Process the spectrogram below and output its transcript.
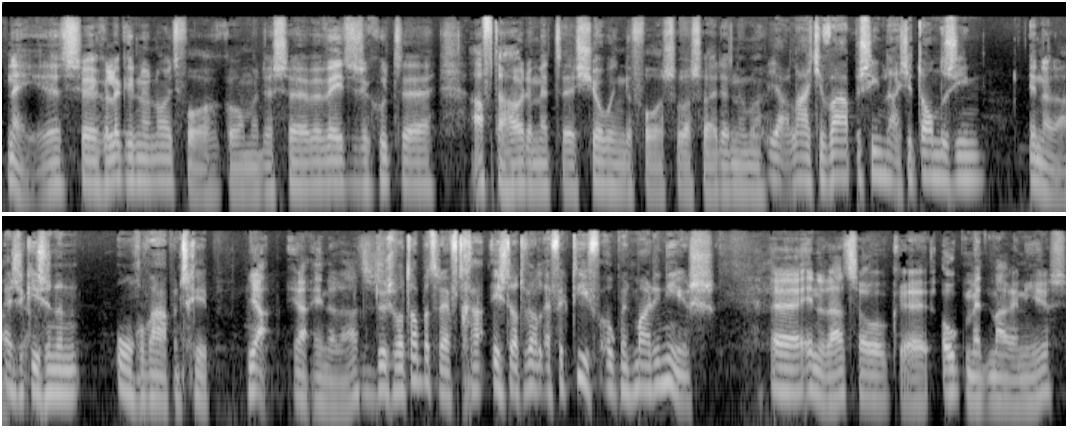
Nee, dat is gelukkig nog nooit voorgekomen. Dus we weten ze goed af te houden met showing the force, zoals wij dat noemen. Ja, laat je wapens zien, laat je tanden zien. Inderdaad. En ze kiezen een ongewapend schip. Ja, ja, inderdaad. Dus wat dat betreft is dat wel effectief, ook met mariniers? Uh, inderdaad, zou ook, uh, ook met mariniers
